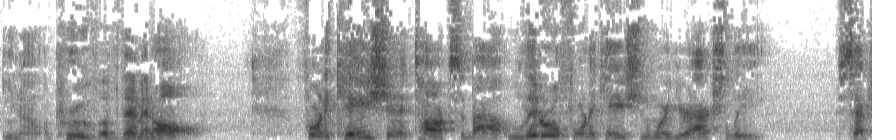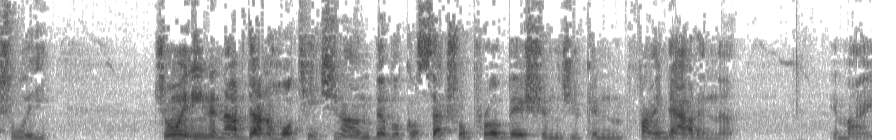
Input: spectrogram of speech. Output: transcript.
you know, approve of them at all. Fornication, it talks about literal fornication where you're actually sexually joining, and I've done a whole teaching on biblical sexual prohibitions. You can find out in the in my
